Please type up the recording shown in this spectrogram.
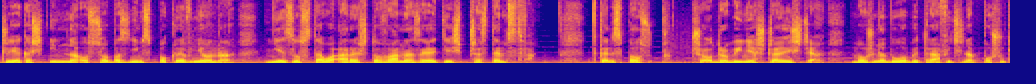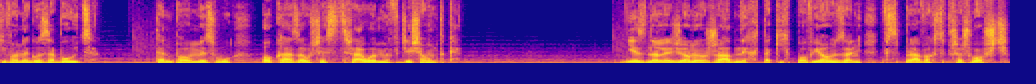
czy jakaś inna osoba z nim spokrewniona nie została aresztowana za jakieś przestępstwa. W ten sposób, przy odrobinie szczęścia, można byłoby trafić na poszukiwanego zabójcę. Ten pomysł okazał się strzałem w dziesiątkę. Nie znaleziono żadnych takich powiązań w sprawach z przeszłości.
